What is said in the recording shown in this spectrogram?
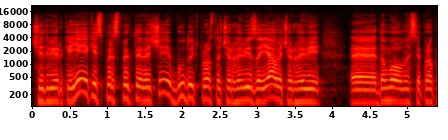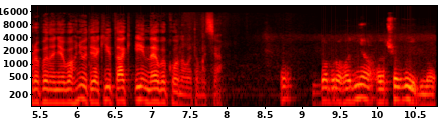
четвірки. Є якісь перспективи, чи будуть просто чергові заяви, чергові е, домовленості про припинення вогню, які так і не виконуватимуться? Доброго дня. Очевидно,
